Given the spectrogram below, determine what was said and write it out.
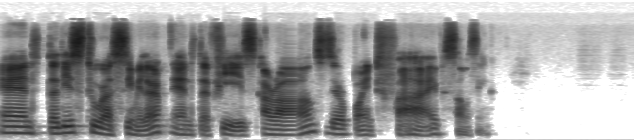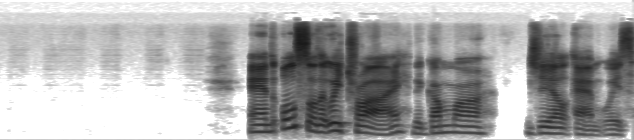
And the, these two are similar and the phi is around 0.5 something. And also that we try the gamma GLM with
